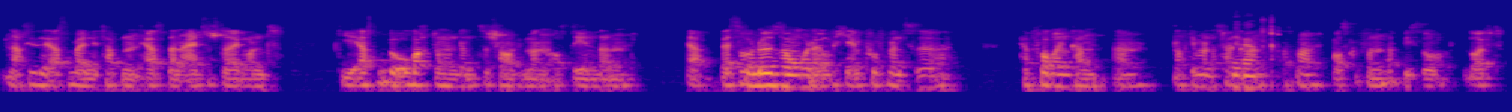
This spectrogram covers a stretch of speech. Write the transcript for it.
nach diesen ersten beiden Etappen erst dann einzusteigen und die ersten Beobachtungen dann zu schauen, wie man aus denen dann ja, bessere Lösungen oder irgendwelche Improvements äh, hervorbringen kann, ähm, nachdem man das halt ja. erstmal rausgefunden hat, wie es so läuft.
